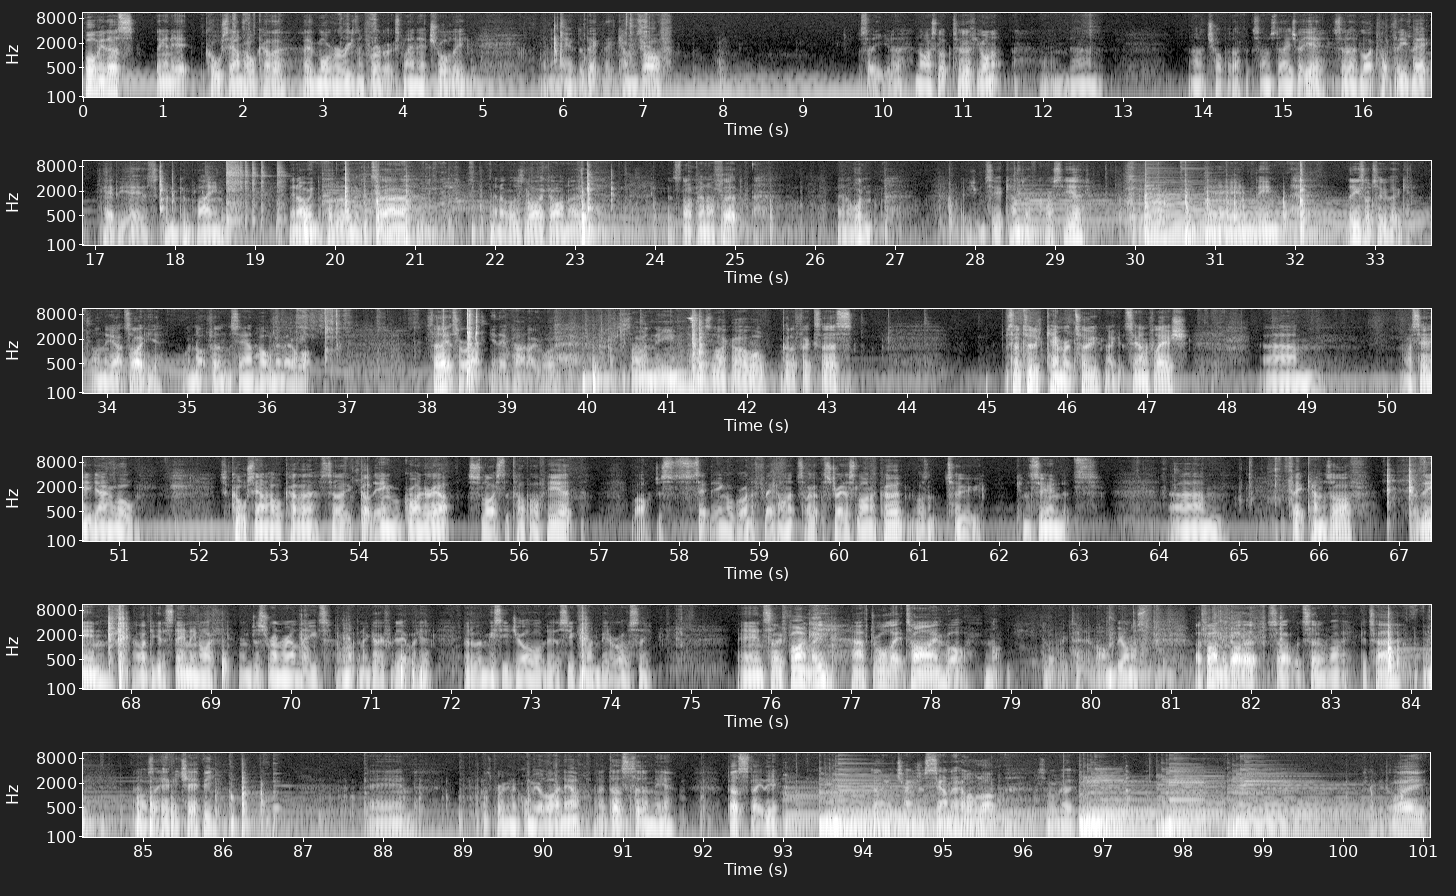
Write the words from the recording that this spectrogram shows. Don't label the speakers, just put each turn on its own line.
bought me this Thing in it, cool sound hole cover. I have more of a reason for it, I'll explain that shortly. And then they have the back that comes off. So you get a nice look too if you want it. And um, I'm gonna chop it up at some stage. But yeah, sort of like put feedback, happy as, couldn't complain. Then I went to put it in the guitar and it was like, oh no, it's not gonna fit. And it wouldn't. As you can see, it comes up across here and then these were too big on the outside here. Would not fit in the sound hole no matter what. So that's all right. Get that part over so in the end I was like oh well got to fix this. So to the camera 2 make it sound flash. Um, I sat here going well it's a cool sound hole cover so got the angle grinder out sliced the top off here well, just set the angle grinder flat on it so I got the straightest line I could. wasn't too concerned. It's um, that comes off. But then I had to get a Stanley knife and just run around these. I'm not going to go through that with you. Bit of a messy job. I'll do the second one better, obviously. And so finally, after all that time, well, not didn't really take that long to be honest. I finally got it so it would sit on my guitar. And I was a happy chappy and it's probably going to call me a liar now and it does sit in there. It does stay there. I don't think it changes sound a hell of a lot. So we'll go. Take it away.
